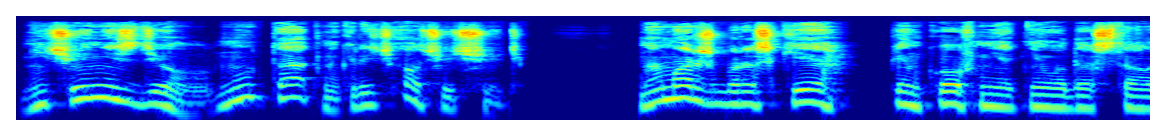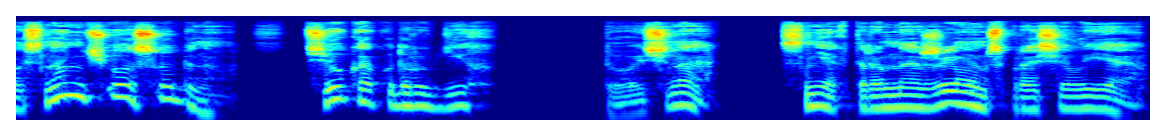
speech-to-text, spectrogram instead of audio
ничего не сделал. Ну так, накричал чуть-чуть. На марш-броске пинков мне от него досталось, но ничего особенного. Все как у других». «Точно?» — с некоторым нажимом спросил я.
